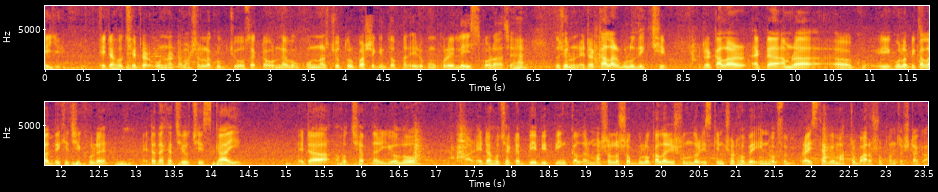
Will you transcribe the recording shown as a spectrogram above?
এই যে, এটা হচ্ছে এটার ওড়নাটা। মার্শাল্লাহ খুব জোস একটা ওড়না এবং ওড়নার চতুর্পাশে কিন্তু আপনার এরকম করে লেস করা আছে হ্যাঁ? তো চলুন, এটার কালারগুলো দেখছি। এটার কালার একটা আমরা গোলাপি কালার দেখেছি খুলে। এটা দেখাচ্ছি হচ্ছে স্কাই এটা হচ্ছে আপনার ইয়েলো আর এটা হচ্ছে একটা বেবি পিঙ্ক কালার মার্শাল্লাহ সবগুলো কালারই সুন্দর। স্ক্রিনশট হবে ইনবক্স হবে। প্রাইস থাকবে মাত্র বারোশো পঞ্চাশ টাকা।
